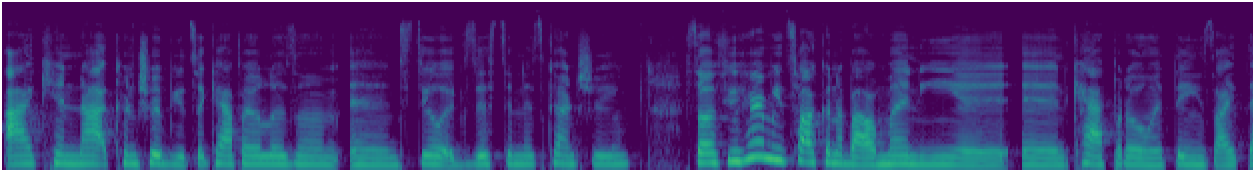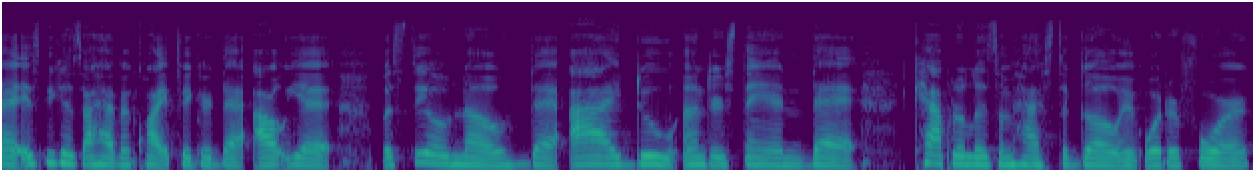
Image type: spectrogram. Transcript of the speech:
I cannot contribute to capitalism and still exist in this country. So if you hear me talking about money and, and capital and things like that, it's because I haven't quite figured that out yet. But still know that I do understand that capitalism has to go in order for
